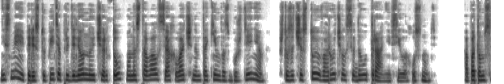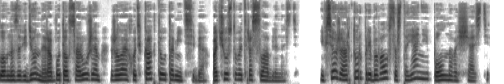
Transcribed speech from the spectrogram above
Не смея переступить определенную черту, он оставался охваченным таким возбуждением, что зачастую ворочался до утра, не в силах уснуть. А потом, словно заведенный, работал с оружием, желая хоть как-то утомить себя, почувствовать расслабленность. И все же Артур пребывал в состоянии полного счастья.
